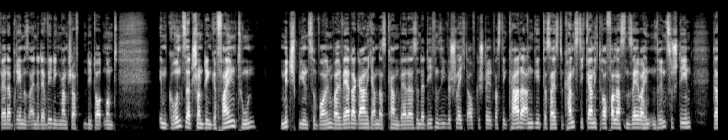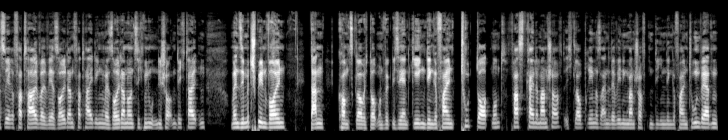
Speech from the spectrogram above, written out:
Werder Bremen ist eine der wenigen Mannschaften, die Dortmund im Grundsatz schon den Gefallen tun, mitspielen zu wollen, weil Werder gar nicht anders kann. Werder ist in der Defensive schlecht aufgestellt, was den Kader angeht. Das heißt, du kannst dich gar nicht darauf verlassen, selber hinten drin zu stehen. Das wäre fatal, weil wer soll dann verteidigen? Wer soll da 90 Minuten die Schotten dicht halten? Und wenn sie mitspielen wollen, dann kommt es, glaube ich, Dortmund wirklich sehr entgegen. Den Gefallen tut Dortmund fast keine Mannschaft. Ich glaube, Bremen ist eine der wenigen Mannschaften, die ihnen den Gefallen tun werden.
